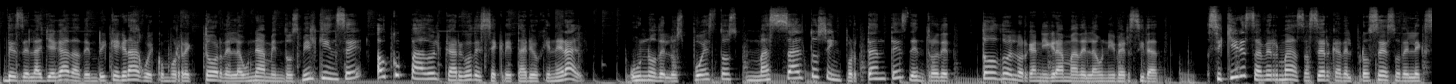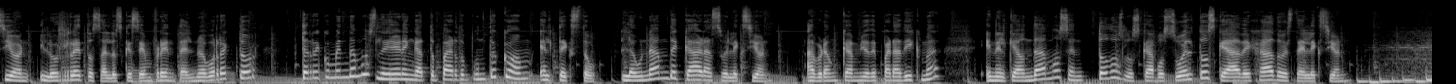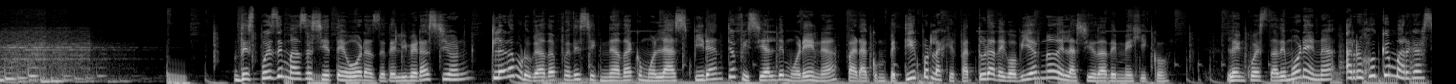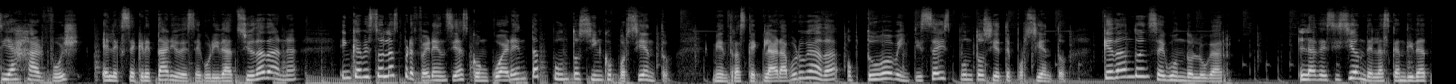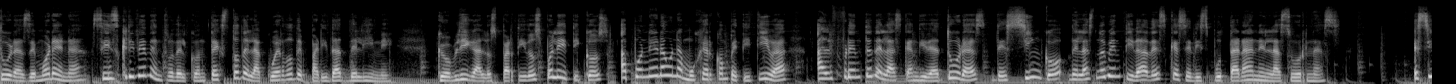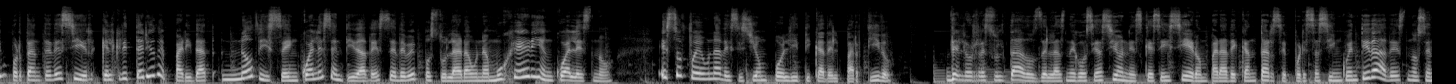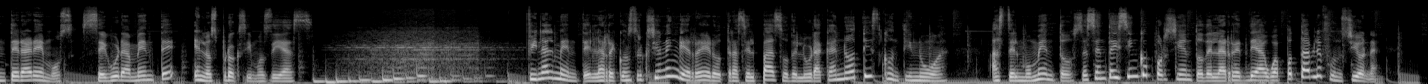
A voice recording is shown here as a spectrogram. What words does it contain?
Desde la llegada de Enrique Graue como rector de la UNAM en 2015, ha ocupado el cargo de secretario general, uno de los puestos más altos e importantes dentro de todo el organigrama de la universidad. Si quieres saber más acerca del proceso de elección y los retos a los que se enfrenta el nuevo rector, te recomendamos leer en gatopardo.com el texto La UNAM de cara a su elección. ¿Habrá un cambio de paradigma? en el que ahondamos en todos los cabos sueltos que ha dejado esta elección. Después de más de siete horas de deliberación, Clara Brugada fue designada como la aspirante oficial de Morena para competir por la jefatura de gobierno de la Ciudad de México. La encuesta de Morena arrojó que Omar García Harfush, el exsecretario de Seguridad Ciudadana, encabezó las preferencias con 40.5%, mientras que Clara Brugada obtuvo 26.7%, quedando en segundo lugar. La decisión de las candidaturas de Morena se inscribe dentro del contexto del acuerdo de paridad del INE, que obliga a los partidos políticos a poner a una mujer competitiva al frente de las candidaturas de cinco de las nueve entidades que se disputarán en las urnas. Es importante decir que el criterio de paridad no dice en cuáles entidades se debe postular a una mujer y en cuáles no. Esto fue una decisión política del partido. De los resultados de las negociaciones que se hicieron para decantarse por esas cinco entidades nos enteraremos, seguramente, en los próximos días. Finalmente, la reconstrucción en Guerrero tras el paso del huracán Otis continúa. Hasta el momento, 65% de la red de agua potable funciona.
